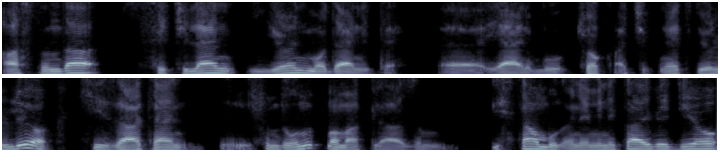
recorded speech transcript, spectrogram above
aslında seçilen yön modernite. E, yani bu çok açık net görülüyor ki zaten şunu da unutmamak lazım. İstanbul önemini kaybediyor.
